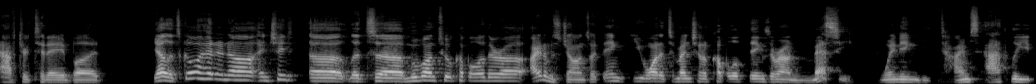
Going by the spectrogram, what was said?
after today, but yeah, let's go ahead and uh and change. Uh, let's uh move on to a couple other uh, items, John. So I think you wanted to mention a couple of things around Messi winning the Times Athlete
